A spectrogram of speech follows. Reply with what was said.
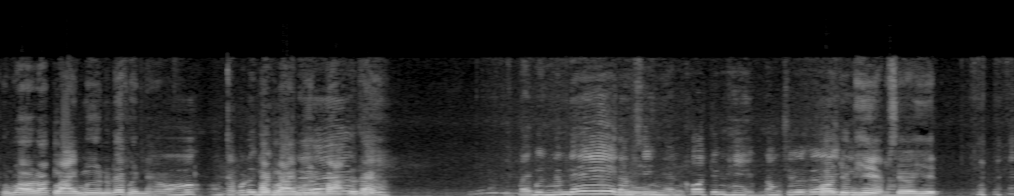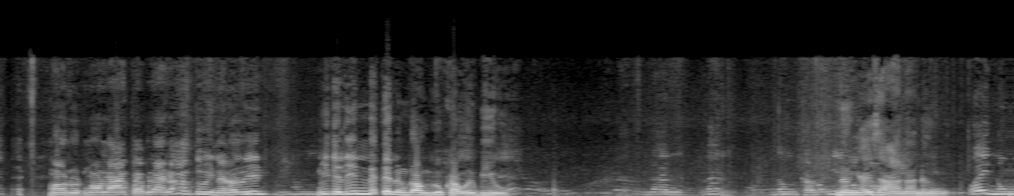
เพิ่นว่ารักหลายหมื่นเนาะได้เพิ่นน่ะเนาะมันก็บ่ได้บักหลายหมื่นบาทเด้อได้ไปเบิ่งน้ำเด้ดำสิ่งเงินข้อจนเห็บน้องเชอเอ้ยพอจนเห็บเซอเห็ดเมารถเมาลางไปบ่ได้แล้วเอาตุ้ยน่ะเนาะลิ้นมีแต่ลิ้นได้แต่หนึ่งดองอยู่เขาเอ้ยบิวนั่นนั่น นุ่งเขาวหนึ่งให้สานะหนึ่ง เฮ้ยนุ่ง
